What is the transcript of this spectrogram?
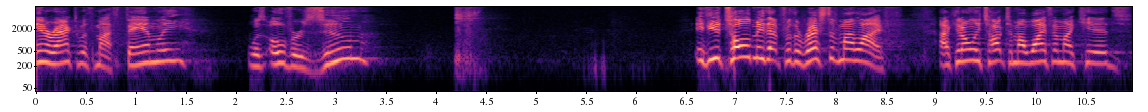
interact with my family was over Zoom, if you told me that for the rest of my life, I could only talk to my wife and my kids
